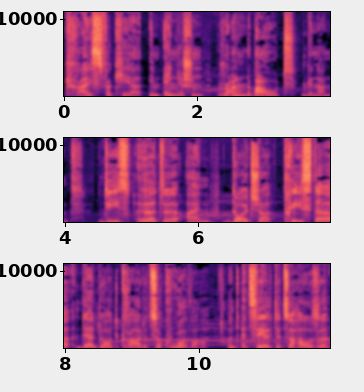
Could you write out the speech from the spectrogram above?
Kreisverkehr, im Englischen Roundabout genannt. Dies hörte ein deutscher Priester, der dort gerade zur Kur war, und erzählte zu Hause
